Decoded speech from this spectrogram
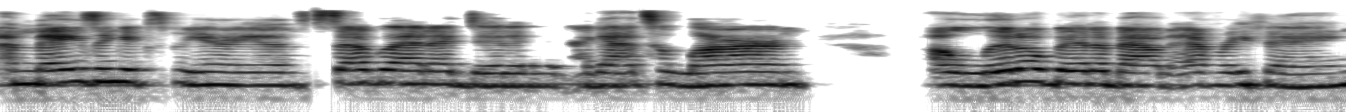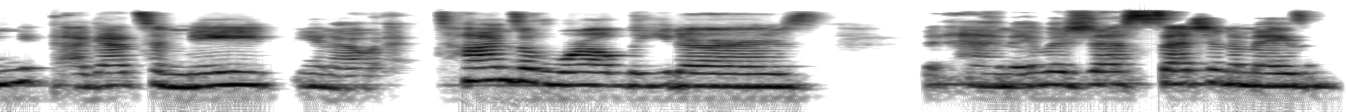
Amazing experience. So glad I did it. I got to learn a little bit about everything. I got to meet, you know, tons of world leaders. And it was just such an amazing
